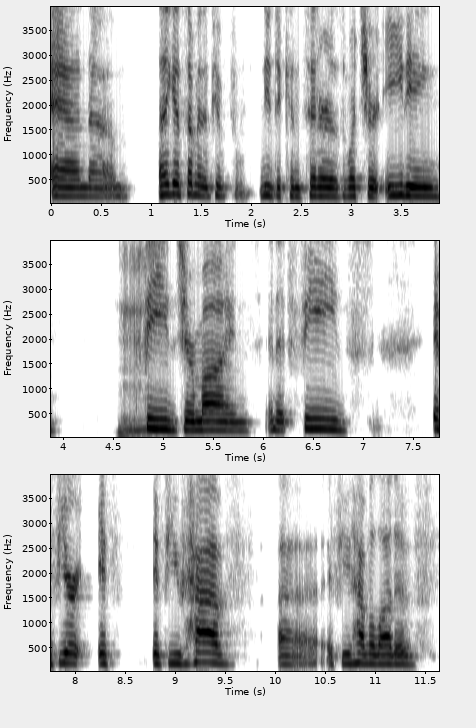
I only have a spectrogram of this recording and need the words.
and um, I think it's something that people need to consider is what you're eating hmm. feeds your mind, and it feeds if you're if if you have uh, if you have a lot of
